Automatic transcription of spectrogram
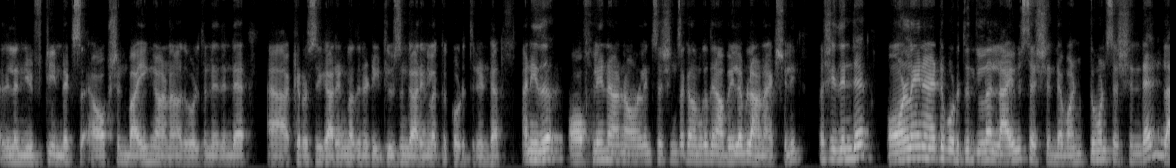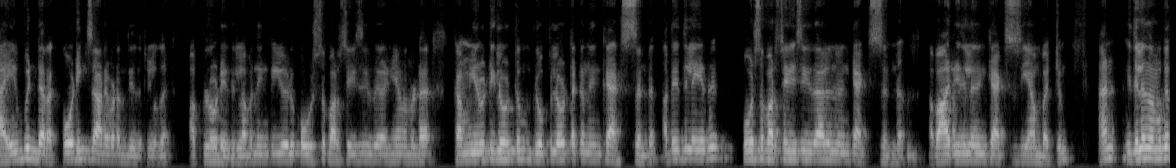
അതിൽ നിഫ്റ്റി ഇൻഡെക്സ് ഓപ്ഷൻ ബൈയിങ് ആണ്. അതുപോലെ തന്നെ ഇതിന്റെ അക്യുറസി കാര്യങ്ങൾ അതിന്റെ ഡീറ്റെയിൽസും കാര്യങ്ങളൊക്കെ കൊടുത്തിട്ടുണ്ട്. ആൻഡ് ഇത് ഓഫ്ലൈൻ ആണ്. ഓൺലൈൻ സെഷൻസ് ഒക്കെ നമുക്ക് അവൈലബിൾ ആണ് ആക്ച്വലി actually. പക്ഷെ ഇതിന്റെ ഓൺലൈൻ ആയിട്ട് കൊടുത്തിട്ടുള്ള ലൈവ് സെഷന്റെ വൺ ടു വൺ സെഷന്റെ ലൈവിന്റെ റെക്കോർഡിംഗ്സ് ആണ് ഇവിടെ ചെയ്തിട്ടുള്ളത് അപ്ലോഡ് ചെയ്തിട്ടുള്ളത്. അപ്പൊ നിങ്ങൾക്ക് ഈ ഒരു കോഴ്സ് പർച്ചേസ് ചെയ്ത് കഴിഞ്ഞാൽ നമ്മുടെ കമ്മ്യൂണിറ്റിയിലോട്ടും ഗ്രൂപ്പിലോട്ടൊക്കെ നിങ്ങൾക്ക് ആക്സസ് ഉണ്ട്. അത് ഇതിൽ ഏത് കോഴ്സ് പർച്ചേസ് ചെയ്താലും നിങ്ങൾക്ക് ആക്സസ് ഉണ്ട്. അപ്പോൾ ആ രീതിയിൽ നിങ്ങൾക്ക് ആക്സസ് ചെയ്യാൻ പറ്റും. ആൻഡ് ഇതിൽ നമുക്ക്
